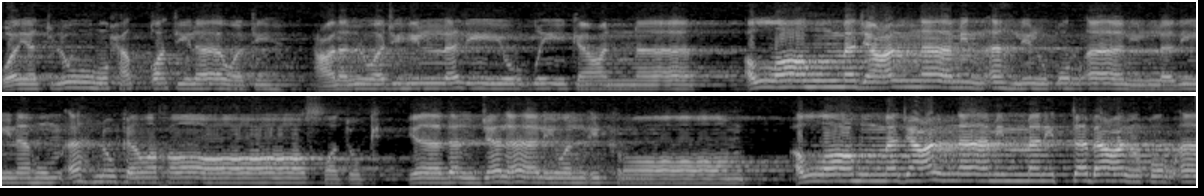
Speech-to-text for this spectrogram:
ويتلوه حق تلاوته على الوجه الذي يرضيك عنا. اللهم اجعلنا من أهل القرآن الذين هم أهلك وخاصتك. يا ذا الجلال والإكرام. اللهم اجعلنا ممن اتبع القرآن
